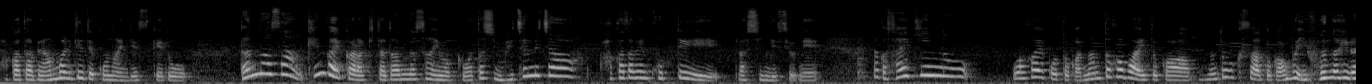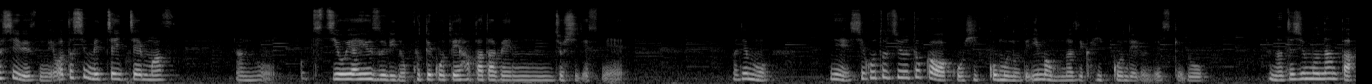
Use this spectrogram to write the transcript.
博多弁あんまり出てこないんですけど、旦那さん、県外から来た旦那さん曰く私めちゃめちゃ博多弁こってりらしいんですよね。なんか最近の若い子とかなんとかバイとかなんとか草とかあんま言わないらしいですね私めっちゃ言っちゃいますあの父親譲りのコテコテ博多弁女子ですね。まあ、でもね仕事中とかはこう引っ込むので今もなぜか引っ込んでるんですけど私もなんか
